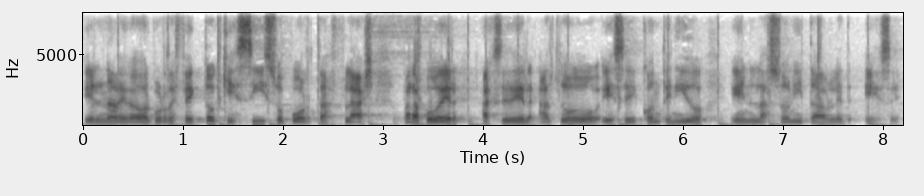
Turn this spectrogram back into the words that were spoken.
el navegador por defecto que sí soporta Flash para poder acceder a todo ese contenido en la Sony Tablet S.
